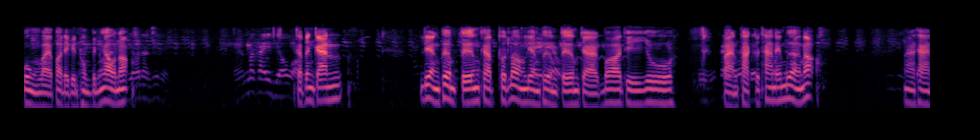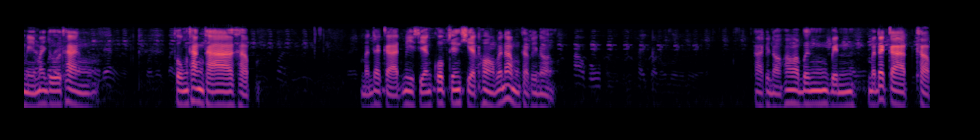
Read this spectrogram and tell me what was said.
มุ่งไว้พอได้เป็นหมเป็นเงาเนาะก็เป็นการเลี้ยงเพิ่มเติมครับ ทดลองเลี้ยงเพิ่มเติมจากบ่อที่อยู่ป่านผักอยู่ทางในเมืองเนาะมาทางนี้มาอยู่ทางทงทางทาครับบรรยากาศมีเสียงกบเสียงเขียดห้องไว้นํครับพี่น้องพาพี่น้องเข้ามาเบิ่งเป็นบรรยากาศครับ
